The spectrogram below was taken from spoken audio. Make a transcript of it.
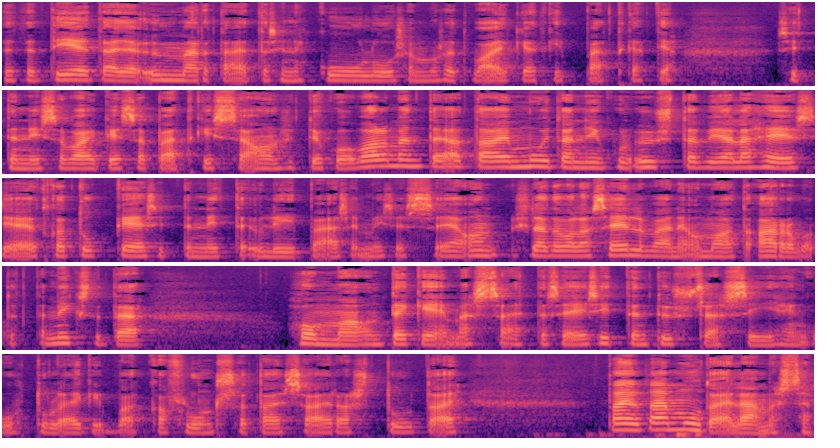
että tietää ja ymmärtää, että sinne kuuluu semmoiset vaikeatkin pätkät ja sitten niissä vaikeissa pätkissä on sitten joko valmentaja tai muita niin kuin ystäviä, läheisiä, jotka tukee sitten niiden ylipääsemisessä. Ja on sillä tavalla selvää ne omat arvot, että miksi tätä hommaa on tekemässä, että se ei sitten tyssää siihen, kun tuleekin vaikka flunssa tai sairastuu tai, tai jotain muuta elämässä.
